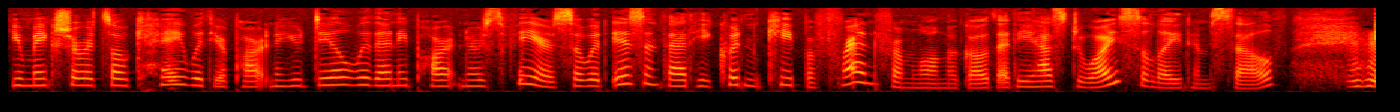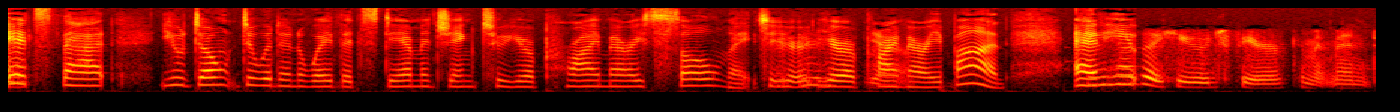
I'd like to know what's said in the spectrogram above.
You make sure it's okay with your partner. You deal with any partner's fears. So it isn't that he couldn't keep a friend from long ago, that he has to isolate himself. Mm-hmm. It's that you don't do it in a way that's damaging to your primary soulmate, to your, mm-hmm. your primary bond. And he, he has a huge fear of commitment,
